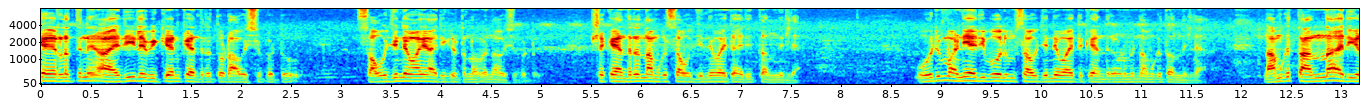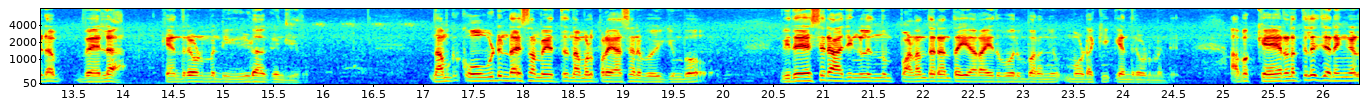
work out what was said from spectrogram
കേരളത്തിന് അരി ലഭിക്കാൻ കേന്ദ്രത്തോട് ആവശ്യപ്പെട്ടു. സൗജന്യമായ അരി കിട്ടണമെന്ന് ആവശ്യപ്പെട്ടു. പക്ഷേ കേന്ദ്രം നമുക്ക് സൗജന്യമായിട്ട് അരി തന്നില്ല. ഒരു മണി അരി പോലും സൗജന്യമായിട്ട് കേന്ദ്ര ഗവൺമെന്റ് നമുക്ക് തന്നില്ല. നമുക്ക് തന്ന അരിയുടെ വില കേന്ദ്ര ഗവൺമെന്റ് ഈടാക്കുകയും ചെയ്തു. നമുക്ക് കോവിഡ് ഉണ്ടായ സമയത്ത് നമ്മൾ പ്രയാസം അനുഭവിക്കുമ്പോൾ വിദേശ രാജ്യങ്ങളിൽ നിന്നും പണം തരാൻ തയ്യാറായത് പോലും പറഞ്ഞു മുടക്കി കേന്ദ്ര ഗവൺമെന്റ് അപ്പോൾ കേരളത്തിലെ ജനങ്ങൾ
